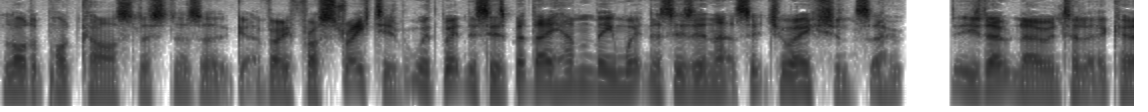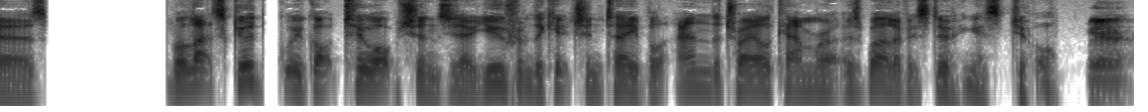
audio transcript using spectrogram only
A lot of podcast listeners are very frustrated with witnesses, but they haven't been witnesses in that situation, so you don't know until it occurs. Well, that's good. We've got two options, you know, you from the kitchen table and the trail camera as well if it's doing its job. Yeah.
